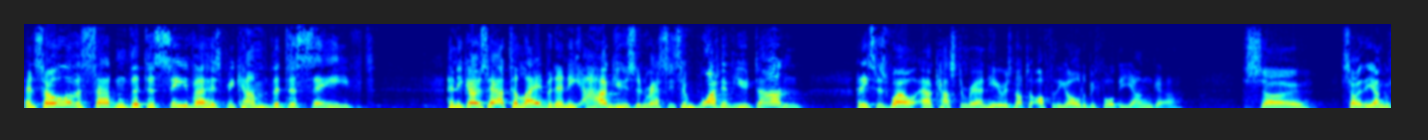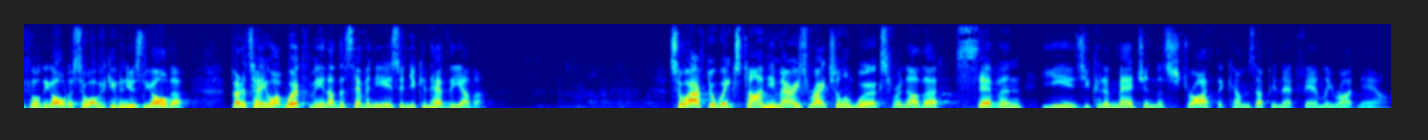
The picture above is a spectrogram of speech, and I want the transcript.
And so all of a sudden, the deceiver has become the deceived. And he goes out to Laban and he argues and wrestles. He said, What have you done? And he says, Well, our custom around here is not to offer the older before the younger. So, sorry, the younger before the older. So what we've given you is the older. But I tell you what, work for me another seven years and you can have the other. So after a week's time, he marries Rachel and works for another seven years. You could imagine the strife that comes up in that family right now.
